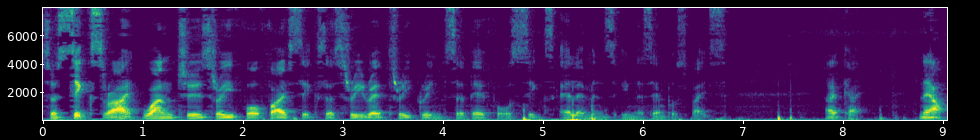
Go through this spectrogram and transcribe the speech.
So six, right? One, two, three, four, five, six. So three red, three green. So therefore six elements in the sample space. Okay. Now,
